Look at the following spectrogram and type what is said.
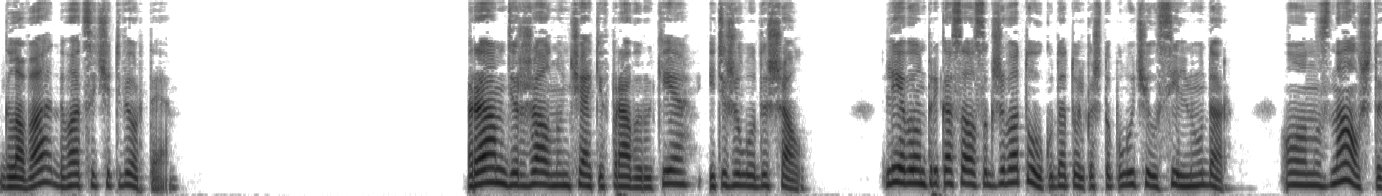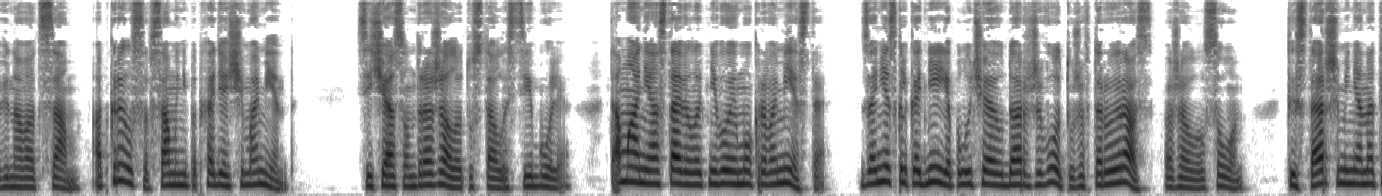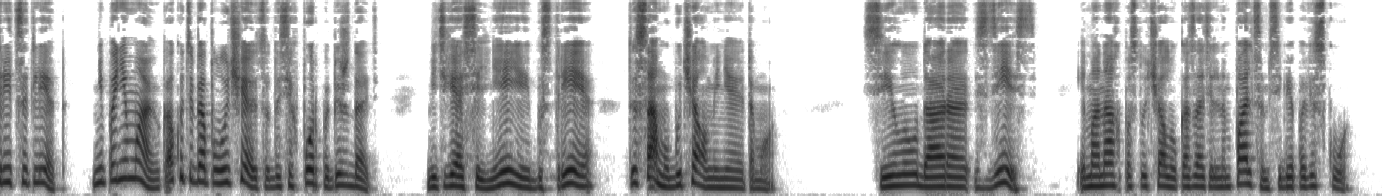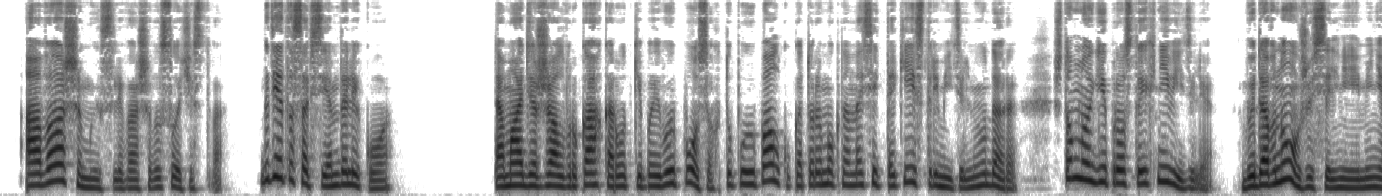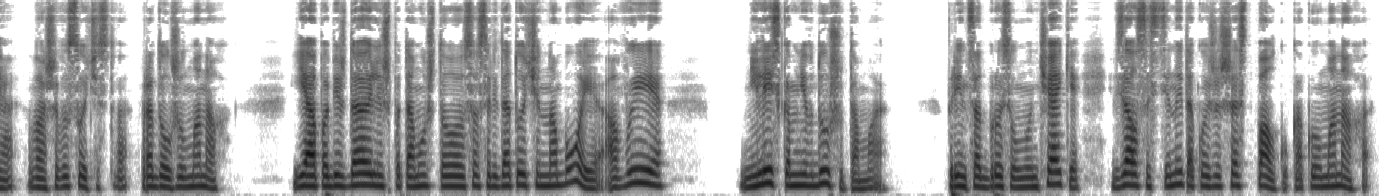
Глава двадцать четвертая Рам держал нунчаки в правой руке и тяжело дышал. Левый он прикасался к животу, куда только что получил сильный удар. Он знал, что виноват сам, открылся в самый неподходящий момент. Сейчас он дрожал от усталости и боли. Тома не оставил от него и мокрого места. «За несколько дней я получаю удар в живот уже второй раз», — пожаловался он. «Ты старше меня на тридцать лет. Не понимаю, как у тебя получается до сих пор побеждать? Ведь я сильнее и быстрее. Ты сам обучал меня этому. Сила удара здесь. И монах постучал указательным пальцем себе по виску. А ваши мысли, ваше высочество, где-то совсем далеко. Тома держал в руках короткий боевой посох, тупую палку, который мог наносить такие стремительные удары, что многие просто их не видели. «Вы давно уже сильнее меня, ваше высочество», — продолжил монах. Я побеждаю лишь потому, что сосредоточен на бое, а вы... Не лезь ко мне в душу, Тома. Принц отбросил нунчаки и взял со стены такой же шест-палку, как и у монаха.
